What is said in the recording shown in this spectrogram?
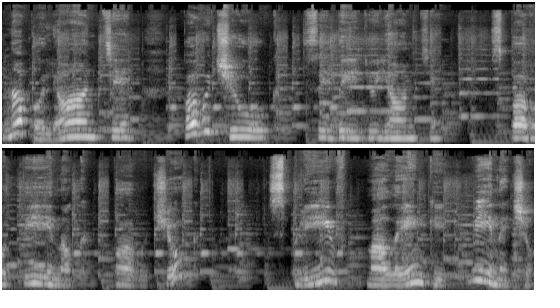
на полянці, павучок сидить у ямці, з павутинок павучок сплів маленький віничок.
